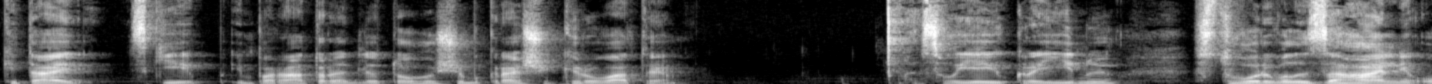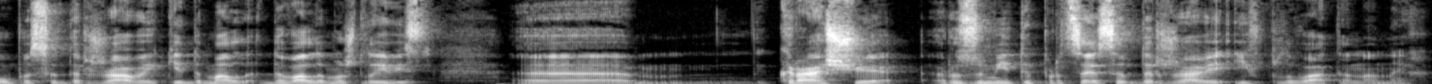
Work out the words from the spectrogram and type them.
китайські імператори для того, щоб краще керувати своєю країною, створювали загальні описи держави, які давали, можливість е, краще розуміти процеси в державі і впливати на них.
